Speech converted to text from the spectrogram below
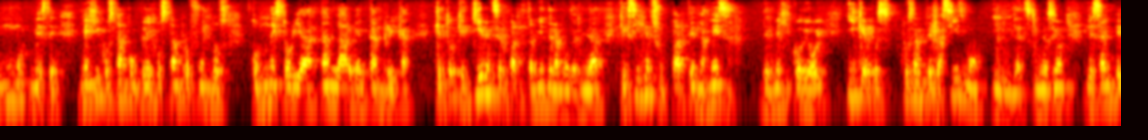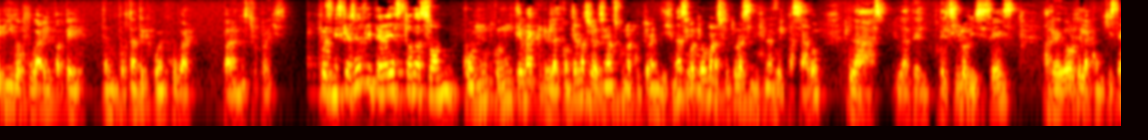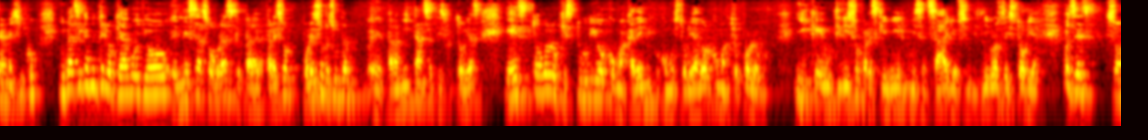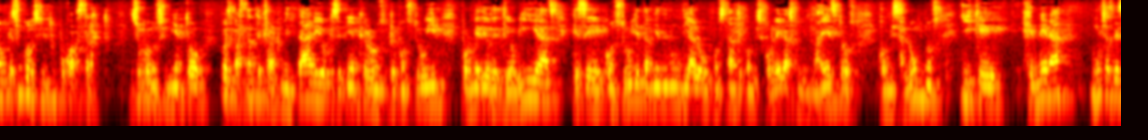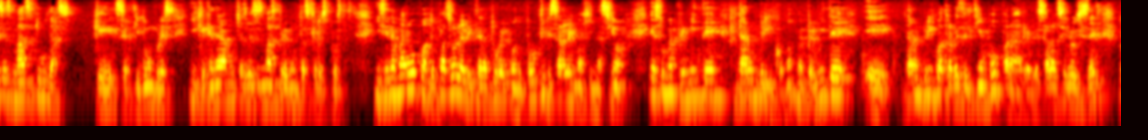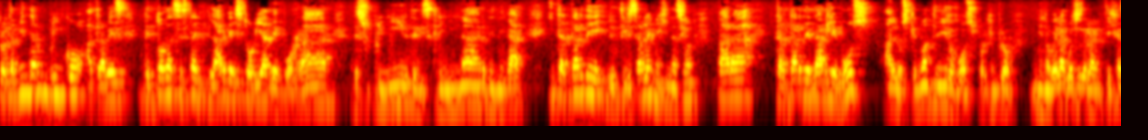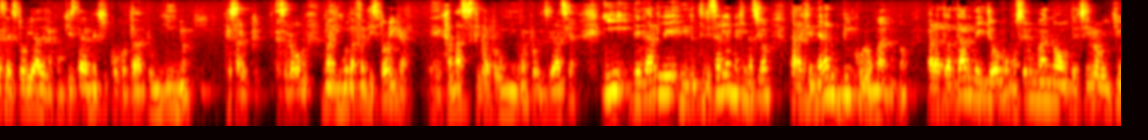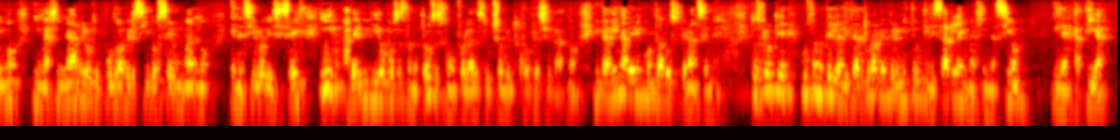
este, Méxicos tan complejos, tan profundos, con una historia tan larga y tan rica, que, que quieren ser parte también de la modernidad, que exigen su parte en la mesa del México de hoy y que pues justamente el racismo y la discriminación les ha impedido jugar el papel tan importante que pueden jugar para nuestro país. Pues mis creaciones literarias todas son con, con, un tema, con temas relacionados con la cultura indígena, sobre todo con las culturas indígenas del pasado, las, las del, del siglo XVI, alrededor de la conquista de México. Y básicamente lo que hago yo en esas obras, que para, para eso, por eso resultan eh, para mí tan satisfactorias, es todo lo que estudio como académico, como historiador, como antropólogo, y que utilizo para escribir mis ensayos y mis libros de historia, pues es, son, es un conocimiento un poco abstracto es un conocimiento pues bastante fragmentario, que se tiene que reconstruir por medio de teorías, que se construye también en un diálogo constante con mis colegas, con mis maestros, con mis alumnos, y que genera muchas veces más dudas que certidumbres y que genera muchas veces más preguntas que respuestas. Y sin embargo, cuando paso a la literatura y cuando puedo utilizar la imaginación, eso me permite dar un brinco, ¿no? Me permite eh, dar un brinco a través del tiempo para regresar al siglo XVI, pero también dar un brinco a través de toda esta larga historia de borrar, de suprimir, de discriminar, de negar y tratar de, de utilizar la imaginación para tratar de darle voz a los que no han tenido voz. Por ejemplo, mi novela Huesos de la Vertija es la historia de la conquista de México contada por un niño, que es algo que, desde luego, no hay ninguna fuente histórica eh, jamás escrita por un niño, por desgracia, y de darle, de utilizar la imaginación para generar un vínculo humano, ¿no? Para tratar de yo como ser humano del siglo XXI imaginar lo que pudo haber sido ser humano en el siglo XVI y haber vivido cosas tan atroces como fue la destrucción de tu propia ciudad, ¿no? Y también haber encontrado esperanza en ello. Entonces creo que justamente la literatura me permite utilizar la imaginación y la empatía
